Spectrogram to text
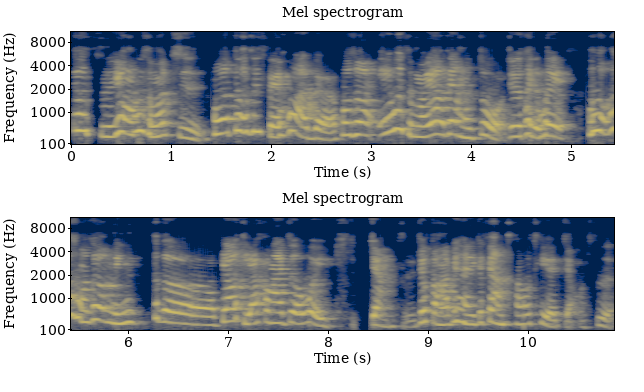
这个纸用的是什么纸？或者这个是谁画的？或者说，哎，为什么要这样做？就是开始会，或者为什么这个名这个标题要放在这个位置？这样子就反而变成一个非常挑剔的角色。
